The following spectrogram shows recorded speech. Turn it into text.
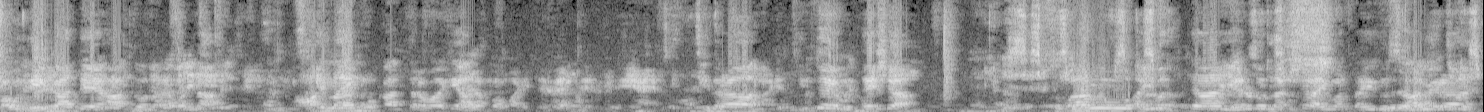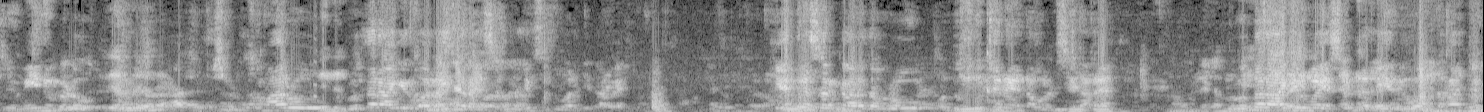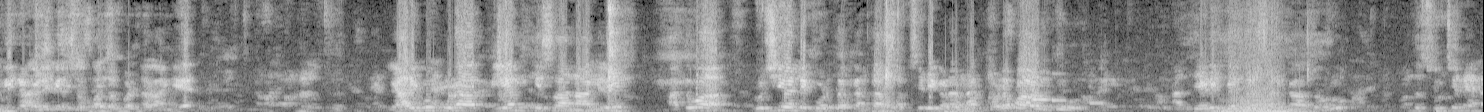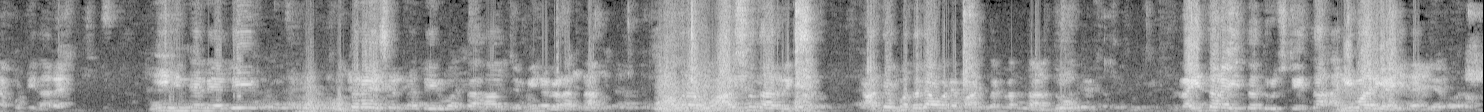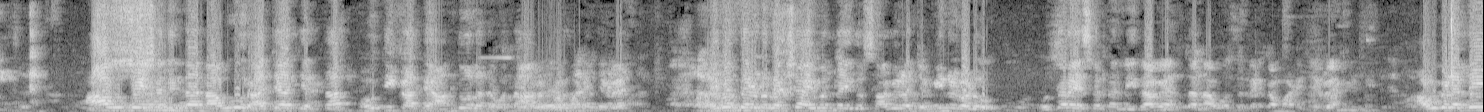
ಭೌತಿ ಖಾತೆ ಆಂದೋಲನವನ್ನ ಆನ್ಲೈನ್ ಮುಖಾಂತರವಾಗಿ ಆರಂಭ ಮಾಡಿದ್ದೇವೆ. ಇದರ ಹಿಂದೆ ಉದ್ದೇಶ ಸುಮಾರು ಐವತ್ತ ಎರಡು ಲಕ್ಷ ಐವತ್ತೈದು ಸಾವಿರ ಜಮೀನುಗಳು ಸುಮಾರು ಮೃತರಾಗಿರುವ ರೈತರ ಹೆಸರಿನಲ್ಲಿ ಮುಂದುವರೆದಿದ್ದಾವೆ. ಕೇಂದ್ರ ಸರ್ಕಾರದವರು ಒಂದು ಸೂಚನೆಯನ್ನು ಹೊರಡಿಸಿದ್ದಾರೆ. ಮೃತರಾಗಿರುವ ಹೆಸರಿನಲ್ಲಿ ಇರುವಂತಹ ಜಮೀನುಗಳಿಗೆ ಸಂಬಂಧಪಟ್ಟ ಹಾಗೆ, ಯಾರಿಗೂ ಕೂಡ ಪಿ ಎಂ ಕಿಸಾನ್ ಆಗ್ಲಿ ಅಥವಾ ಕೃಷಿಯಲ್ಲಿ ಕೊಡ್ತಕ್ಕಂತ ಸಬ್ಸಿಡಿಗಳನ್ನ ಕೊಡಬಾರದು ಅಂತೇಳಿ ಕೇಂದ್ರ ಸರ್ಕಾರದವರು ಒಂದು ಸೂಚನೆಯನ್ನ ಕೊಟ್ಟಿದ್ದಾರೆ. ಈ ಹಿನ್ನೆಲೆಯಲ್ಲಿ ಉತ್ತರ ಹೆಸರಿನಲ್ಲಿ ಇರುವಂತಹ ಜಮೀನುಗಳನ್ನ ಅವರ ವಾರಸುದಾರರಿಗೆ ಖಾತೆ ಬದಲಾವಣೆ ಮಾಡ್ತಕ್ಕಂತಹದ್ದು ರೈತರ ಹಿತದೃಷ್ಟಿಯಿಂದ ಅನಿವಾರ್ಯ ಇದೆ ಆ ಉದ್ದೇಶದಿಂದ ನಾವು ರಾಜ್ಯಾದ್ಯಂತ ಭೌತಿ ಆಂದೋಲನವನ್ನು ಆಂದೋಲನವನ್ನ ಆರಂಭ ಮಾಡಿದ್ದೇವೆ. ಐವತ್ತೆರಡು ಲಕ್ಷ ಐವತ್ತೈದು ಸಾವಿರ ಜಮೀನುಗಳು ಉತ್ತರ ಹೆಸರಿನಲ್ಲಿ ಇದಾವೆ ಅಂತ ನಾವು ಒಂದು ಲೆಕ್ಕ ಮಾಡಿದ್ದೇವೆ. ಅವುಗಳಲ್ಲಿ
